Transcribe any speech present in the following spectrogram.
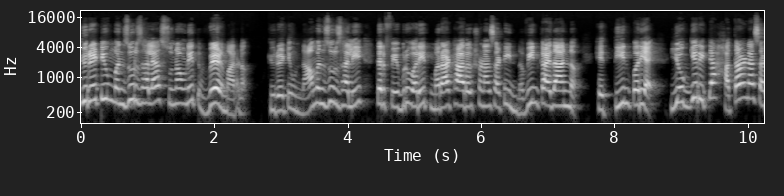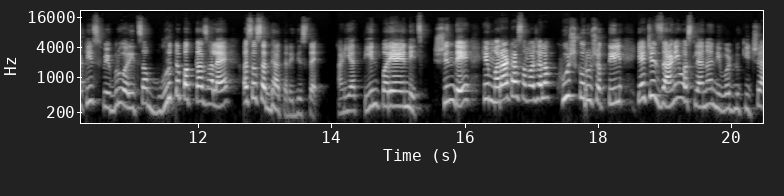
क्युरेटिव्ह मंजूर झाल्यास सुनावणीत वेळ मारणं. क्युरेटिव्ह नामंजूर झाली तर फेब्रुवारीत मराठा आरक्षणासाठी नवीन कायदा आणणं हे तीन पर्याय योग्यरित्या हाताळण्यासाठीच फेब्रुवारीचा मुहूर्त पक्का झालाय असं सध्या तरी दिसतंय. आणि या तीन पर्यायांनीच शिंदे हे मराठा समाजाला खुश करू शकतील याची जाणीव असल्यानं निवडणुकीच्या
